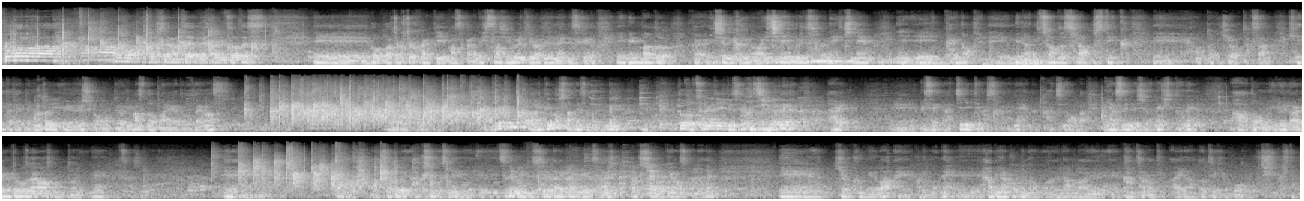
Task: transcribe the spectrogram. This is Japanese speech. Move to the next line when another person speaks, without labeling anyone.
こんばんは。どうもいらっしゃいませ。メ梅田光夫です、えー、僕はちょくちょく帰っていますからね。久しぶりというわけじゃないんですけど、えー、メンバーと一緒に来るのは1年ぶりですからね。1年に、えー、1回の、えー、梅田光夫スラップスティック、えー、本当に今日たくさん来ていただいて本当に嬉しく思っております。どうもありがとうございます。よく見たら空いてましたね、その辺ね。どうぞ連れていいですよ、こちらで、ね。はい。目線があっちに行ってましたからね。なんかあっちの方が見やすいんでしょうね、きっとね。ああ、どうもいろいろありがとうございます、本当にね。難しい。えーああそこで拍手ですね、いつでもいいですよ、大歓迎です、拍手を受けますからね。えー、1曲目は、えー、これもね、えー、ハビアコブのナンバーより、カンタロットアイランドという曲をお送りしました。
